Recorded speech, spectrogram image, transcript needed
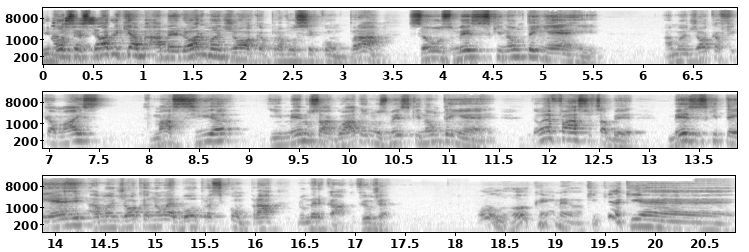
E você sabe que a, a melhor mandioca para você comprar são os meses que não tem R. A mandioca fica mais macia e menos aguada nos meses que não tem R. Então é fácil saber. Meses que tem R, a mandioca não é boa para se comprar no mercado, viu, Jé? Ô, louco, hein, meu? O que, que é aqui? É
